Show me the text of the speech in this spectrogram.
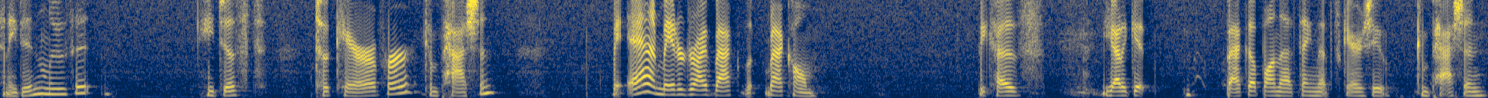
And he didn't lose it. He just took care of her, compassion, and made her drive back back home. Because you got to get back up on that thing that scares you. Compassion.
